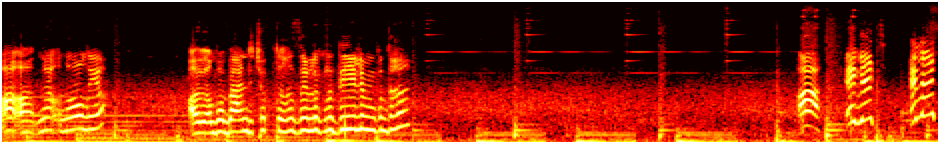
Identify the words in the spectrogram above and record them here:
Aa, ne, ne oluyor? Ama ben de çok da hazırlıklı değilim buna. Aa evet, evet.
